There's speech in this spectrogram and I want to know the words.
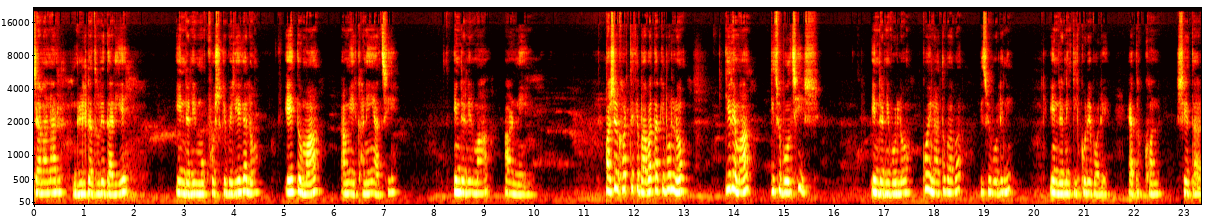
জানালার গ্রিলটা ধরে দাঁড়িয়ে ইন্দ্রাণীর মুখ ফসকে বেরিয়ে গেল। এই তো মা, আমি এখানেই আছি। ইন্দ্রাণীর মা আর নেই। পাশের ঘর থেকে বাবা তাকে বলল, কী রে মা, কিছু বলছিস? ইন্দ্রাণী বলল, কই না তো বাবা, কিছু বলিনি। ইন্দ্রাণী কী করে বলে? এতক্ষণ সে তার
